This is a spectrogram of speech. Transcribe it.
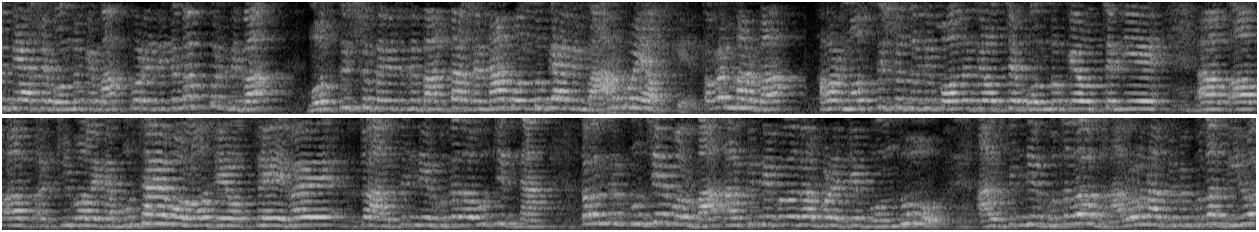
যদি আসে বন্ধুকে মাফ করে দিতে, মাফ করে দিবা। মস্তিষ্ক থেকে যদি বার্তা আসে, না, বন্ধুকে আমি মারবই আজকে। তখন মারবা। আমার মস্তিষ্ক যদি বলে যে হচ্ছে, বন্ধুকে হচ্ছে নিয়ে কি বলে এটা, বুঝায় বলো যে হচ্ছে, এভাবে তো আলপিন দিয়ে গুঁতে দেওয়া উচিত না। তখন তুমি বুঝিয়ে বলবা, আলপিন দিয়ে গুঁতে দেওয়ার পরে যে, বন্ধু, আলপিন দিয়ে গুঁতে দেওয়া ভালো না, তুমি গুঁতা দিও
